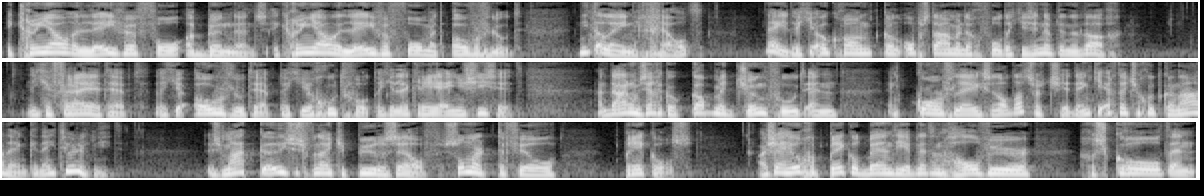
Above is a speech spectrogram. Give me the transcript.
Ik gun jou een leven vol abundance. Ik gun jou een leven vol met overvloed. Niet alleen geld. Nee, dat je ook gewoon kan opstaan met het gevoel dat je zin hebt in de dag. Dat je vrijheid hebt. Dat je overvloed hebt. Dat je je goed voelt. Dat je lekker in je energie zit. En daarom zeg ik ook kap met junkfood en, en cornflakes en al dat soort shit. Denk je echt dat je goed kan nadenken? Nee, tuurlijk niet. Dus maak keuzes vanuit je pure zelf. Zonder te veel prikkels. Als jij heel geprikkeld bent, je hebt net een half uur gescrolld en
